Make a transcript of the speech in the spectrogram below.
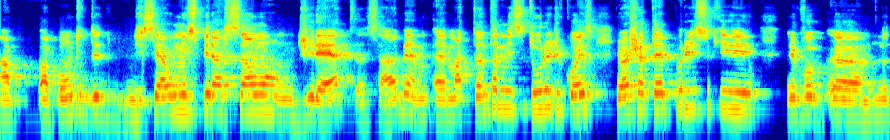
a, a ponto de, de ser uma inspiração direta, sabe? É, é, uma tanta mistura de coisas. Eu acho até por isso que eu vou, uh, no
